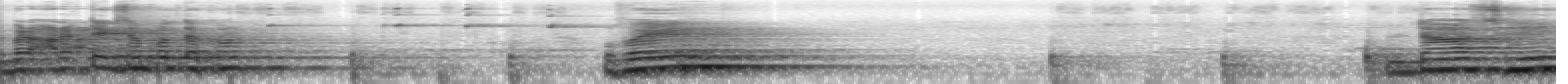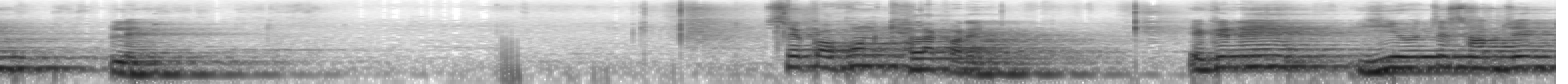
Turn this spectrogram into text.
এবার আরেকটা এক্সাম্পল দেখো। হোয়েন ডাজ হি প্লে সে কখন খেলা করে? এখানে হি হচ্ছে সাবজেক্ট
